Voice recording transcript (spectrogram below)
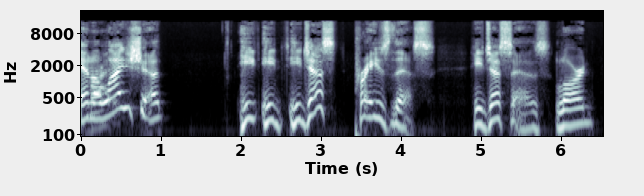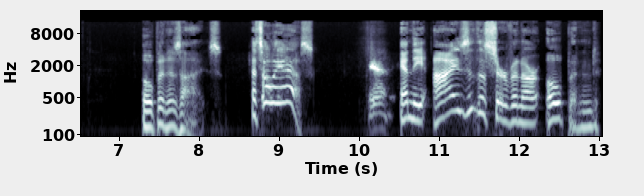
and Right. Elisha he he he just prays this. He just says lord open his eyes. That's all he asks yeah. and the eyes of the servant are opened,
